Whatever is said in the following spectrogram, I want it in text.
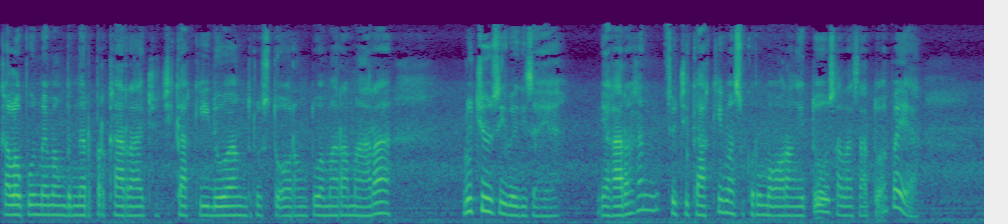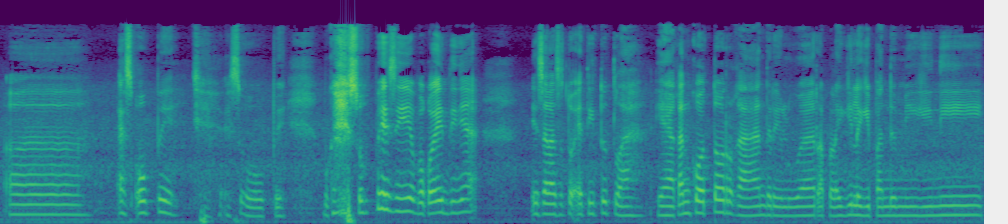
kalaupun memang benar perkara cuci kaki doang terus tuh orang tua marah-marah lucu sih bagi saya. Ya karena kan cuci kaki masuk ke rumah orang itu salah satu apa ya uh, eh, SOP SOP bukan SOP sih ya pokoknya intinya ya salah satu attitude lah. Ya kan kotor kan dari luar apalagi lagi pandemi gini.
